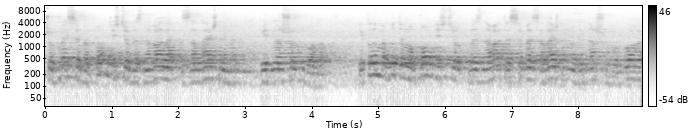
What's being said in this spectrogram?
щоб ми себе повністю визнавали залежними від нашого Бога. І коли ми будемо повністю визнавати себе залежними від нашого Бога,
